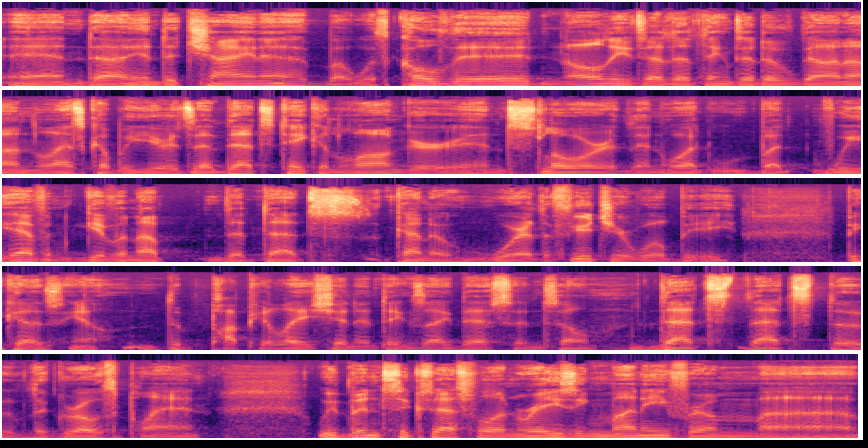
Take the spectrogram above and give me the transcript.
and uh, into China, but with COVID and all these other things that have gone on the last couple of years, that that's taken longer and slower than what. But we haven't given up that that's kind of where the future will be, because you know the population and things like this, and so that's that's the the growth plan. We've been successful in raising money from uh,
